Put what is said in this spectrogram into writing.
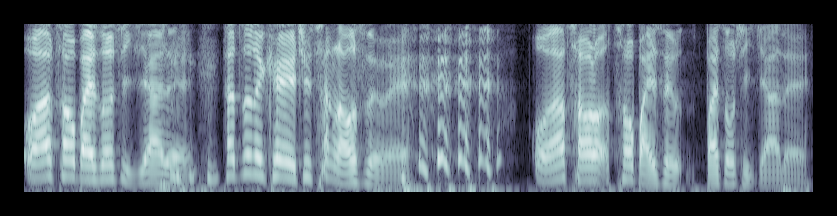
哇，超白手起家的、欸，他真的可以去唱老舍哎、欸，哇，他超超白手白手起家的、欸，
